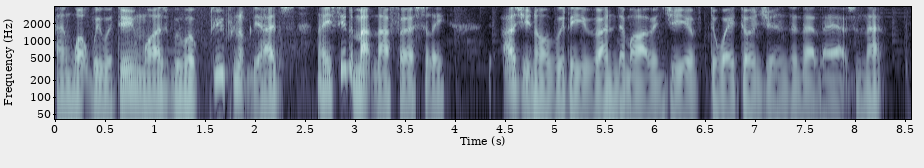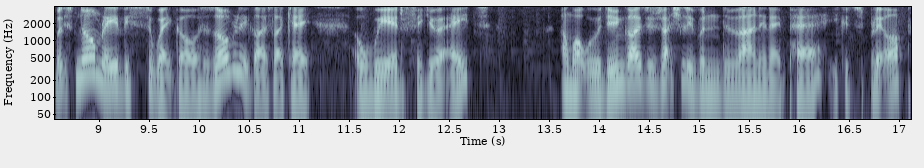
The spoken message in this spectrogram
and what we were doing was, we were grouping up the ads. Now you see the map now firstly. As you know with the random RNG of the way dungeons and their layouts and that. But it's normally, this is the way it goes. There's normally guys like a, a weird figure 8. And what we were doing guys is actually running around in a pair. You could split up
